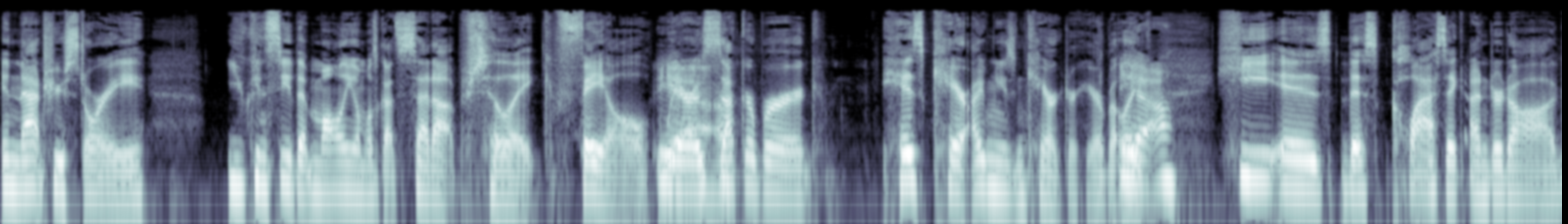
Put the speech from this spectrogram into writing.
in that true story, you can see that Molly almost got set up to like fail. Whereas Yeah. Zuckerberg, his care I'm using character here, but like yeah, he is this classic underdog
